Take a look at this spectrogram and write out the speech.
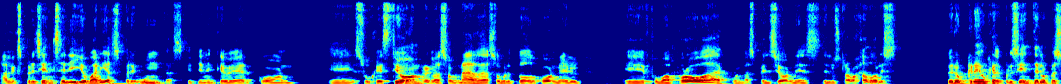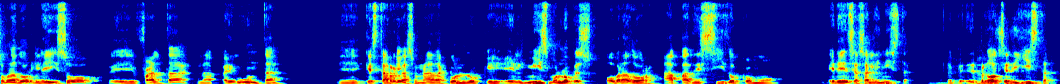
al expresidente Cedillo varias preguntas que tienen que ver con eh, su gestión relacionada sobre todo con el eh, FUBAPROA, con las pensiones de los trabajadores. Pero creo que al presidente López Obrador le hizo eh, falta la pregunta que está relacionada con lo que el mismo López Obrador ha padecido como herencia salinista, perdón, cedillista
